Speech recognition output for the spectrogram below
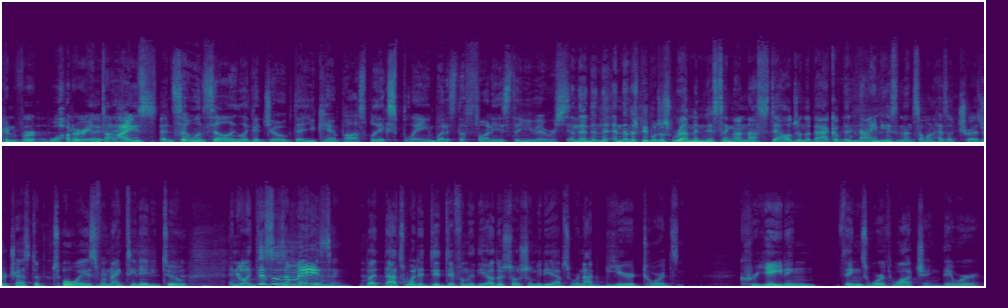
convert water into ice. And someone's selling like a joke that you can't possibly explain, but it's the funniest thing you've ever seen. And then, and then there's people just reminiscing on nostalgia in the back of the 90s. And then someone has a treasure chest of toys from 1982. And you're like, this is amazing. But that's what it did differently. The other social media apps were not geared towards creating things worth watching. They were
